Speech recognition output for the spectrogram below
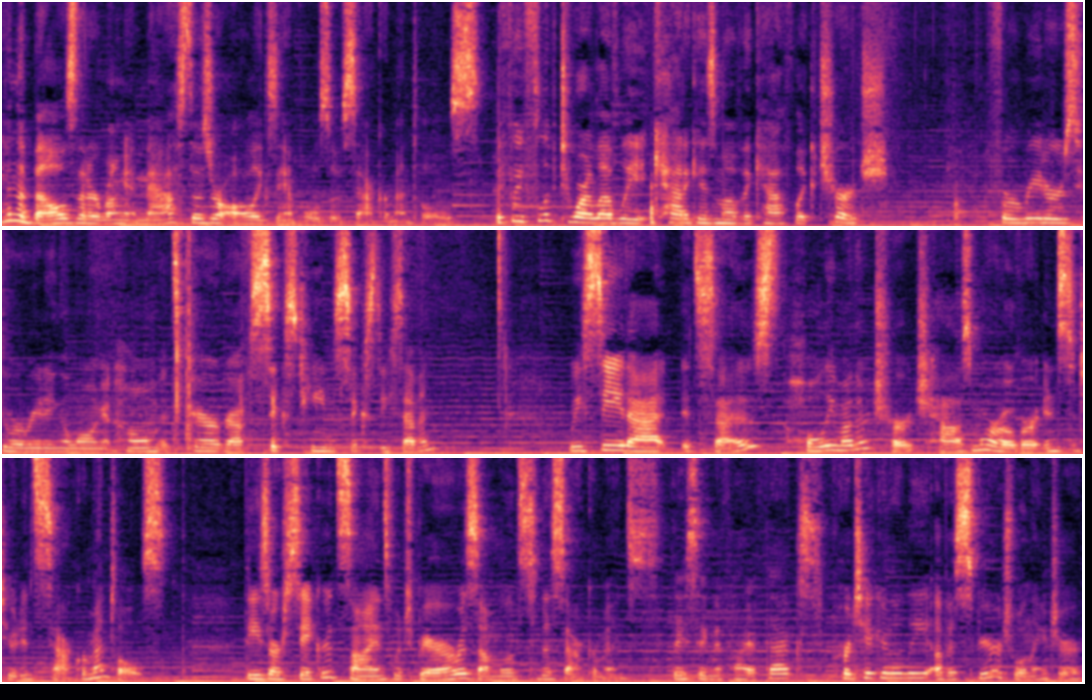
even the bells that are rung at Mass, those are all examples of sacramentals. If we flip to our lovely Catechism of the Catholic Church, for readers who are reading along at home, it's paragraph 1667 we see that it says, Holy Mother Church has moreover instituted sacramentals. These are sacred signs which bear a resemblance to the sacraments. They signify effects, particularly of a spiritual nature,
